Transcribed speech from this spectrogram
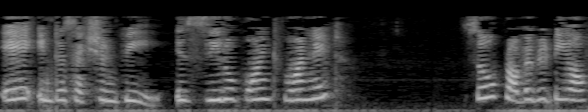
A intersection B is 0.18 so probability of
